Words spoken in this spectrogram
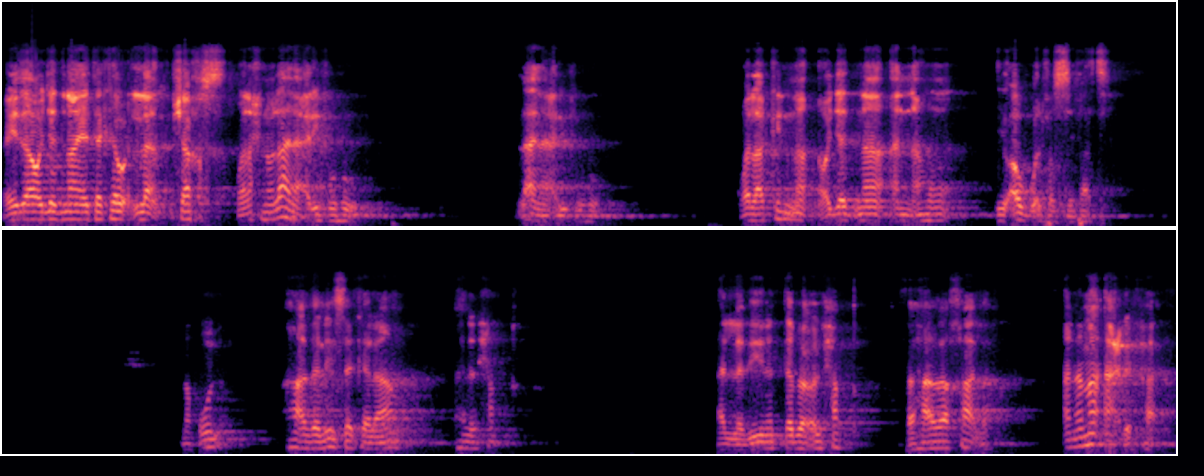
فإذا وجدنا يتكلم شخص ونحن لا نعرفه لا نعرفه ولكن وجدنا أنه يؤول في الصفات. نقول هذا ليس كلام أهل الحق الذين اتبعوا الحق فهذا خالف. أنا ما أعرف هذا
